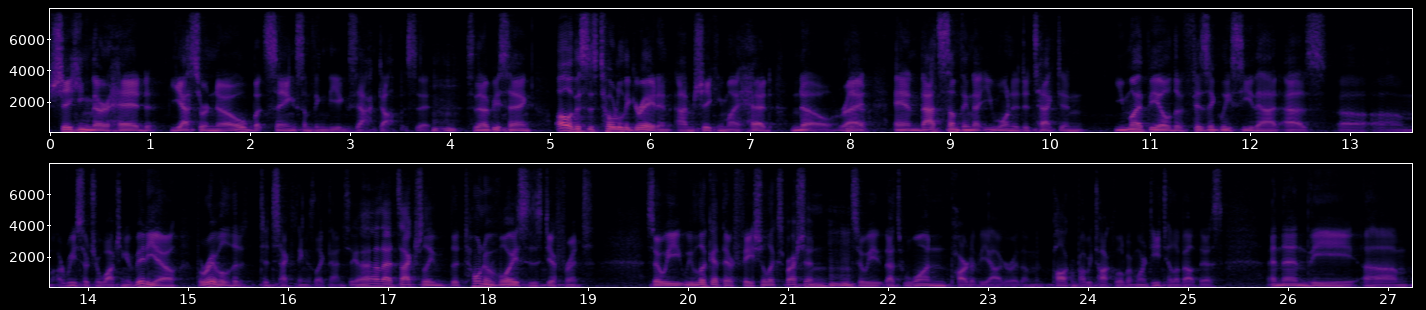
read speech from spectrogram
shaking their head yes or no, but saying something the exact opposite. So they might be saying, "Oh, this is totally great," and I'm shaking my head no, right? And that's something that you want to detect, and you might be able to physically see that as uh, um, a researcher watching a video, but we're able to, to detect things like that and say, "Oh, that's actually the tone of voice is different." So we, we look at their facial expression. And so we, that's one part of the algorithm. And Paul can probably talk a little bit more detail about this. And then the um,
